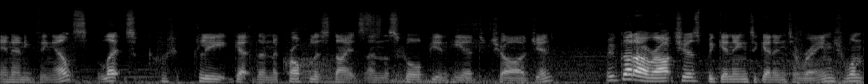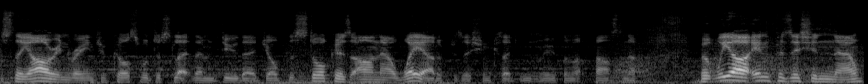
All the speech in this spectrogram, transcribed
in anything else. Let's quickly get the Necropolis Knights and the Scorpion here to charge in. We've got our archers beginning to get into range. Once they are in range, of course, we'll just let them do their job. The stalkers are now way out of position because I didn't move them up fast enough. But we are in position now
